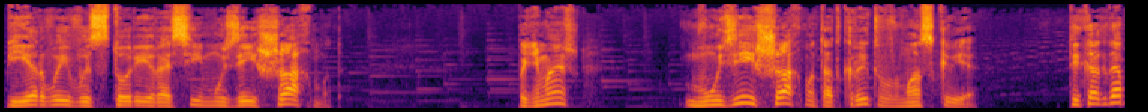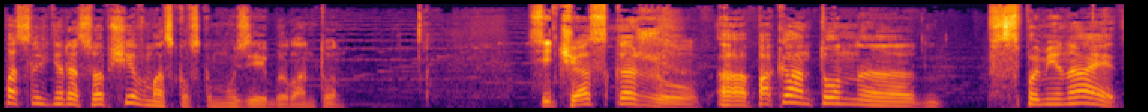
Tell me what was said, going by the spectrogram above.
первый в истории России музей шахмат. Понимаешь? Музей шахмат открыт в Москве. Ты когда последний раз вообще в Московском музее был, Антон? Сейчас скажу. А, пока Антон э, вспоминает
